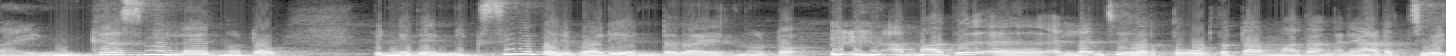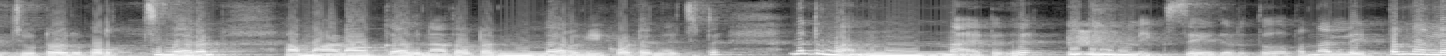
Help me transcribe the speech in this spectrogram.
ഭയങ്കര സ്മെല്ലായിരുന്നു കേട്ടോ പിന്നെ ഇതേ മിക്സിങ് പരിപാടി എന്റെതായിരുന്നു കേട്ടോ അമ്മ അത് എല്ലാം ചേർത്ത് കൊടുത്തിട്ട് അമ്മ അത് അങ്ങനെ അടച്ചു വെച്ചു കേട്ടോ ഒരു കുറച്ച് നേരം ആ മണമൊക്കെ അതിനകത്തോട്ട് തന്നെ ഇറങ്ങിക്കോട്ടെ എന്ന് വെച്ചിട്ട് എന്നിട്ട് നന്നായിട്ട് മിക്സ് ചെയ്തെടുത്തു. അപ്പം നല്ല ഇപ്പം നല്ല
